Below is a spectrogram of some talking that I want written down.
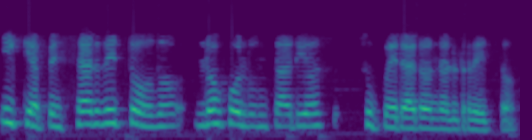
y que a pesar de todo, los voluntarios superaron el reto.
